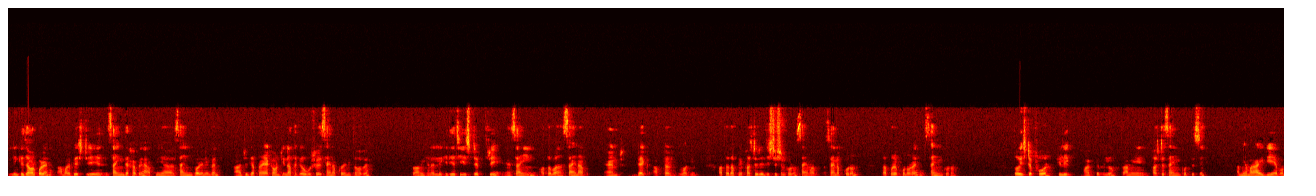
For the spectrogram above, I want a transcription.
লিঙ্কে যাওয়ার পরে আমার পেজটি সাইন দেখাবে। আপনি সাইন করে নেবেন। আর যদি আপনার অ্যাকাউন্টটি না থাকে, অবশ্যই সাইন আপ করে নিতে হবে। তো আমি এখানে লিখে দিয়েছি স্টেপ থ্রি সাইন ইন অথবা sign up and back after log in অর্থাৎ আপনি ফার্স্টে রেজিস্ট্রেশন করুন সাইন আপ সাইন আপ করুন, তারপরে পুনরায় সাইন ইন করুন। তো step four click mark the value তো আমি ফার্স্টে সাইন ইন করতেছি। আমি আমার আইডি এবং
